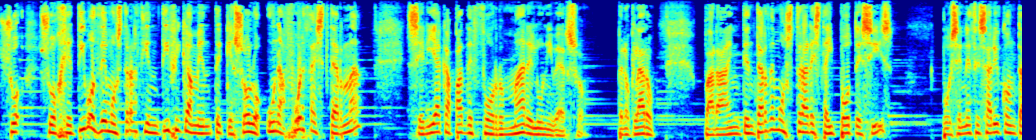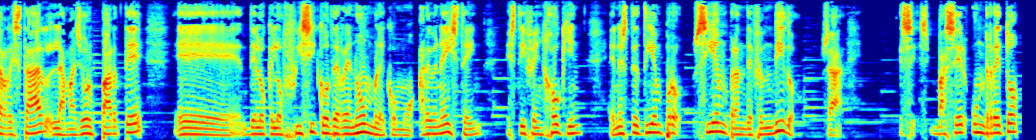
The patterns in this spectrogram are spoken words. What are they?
Su, su, objetivo es demostrar científicamente que solo una fuerza externa sería capaz de formar el universo. Pero claro, para intentar demostrar esta hipótesis, pues es necesario contrarrestar la mayor parte eh, de lo que los físicos de renombre como Albert Einstein, Stephen Hawking, en este tiempo siempre han defendido. O sea, va a ser un reto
